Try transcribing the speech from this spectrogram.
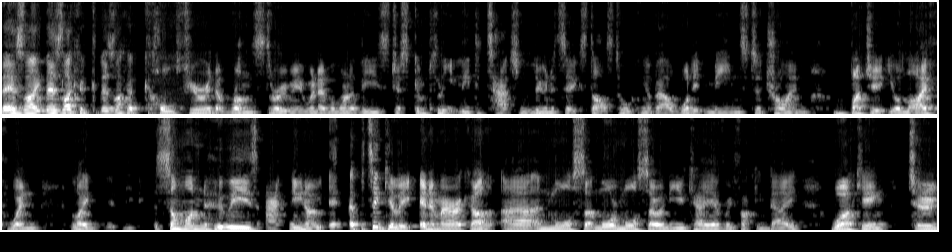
there's like there's like a there's like a cold fury that runs through me whenever one of these just completely detached lunatics starts talking about what it means to try and budget your life when like someone who is act- you know particularly in America uh, and more so more and more so in the UK every fucking day working two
